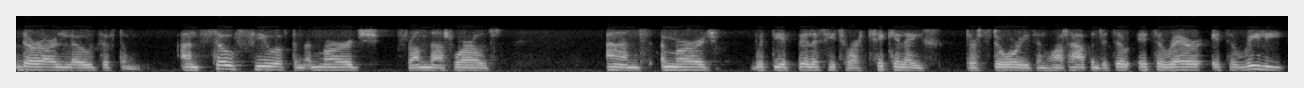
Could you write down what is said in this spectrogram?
there are loads of them, and so few of them emerge from that world and emerge with the ability to articulate their stories and what happened. It's a, it's a rare, it's a really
